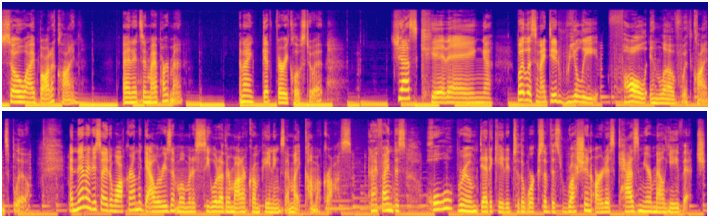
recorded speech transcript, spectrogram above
So I bought a Klein, and it's in my apartment, and I get very close to it. Just kidding. But listen, I did really fall in love with Klein's Blue. And then I decided to walk around the galleries at MoMA to see what other monochrome paintings I might come across. And I find this whole room dedicated to the works of this Russian artist, Kazimir Malevich.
